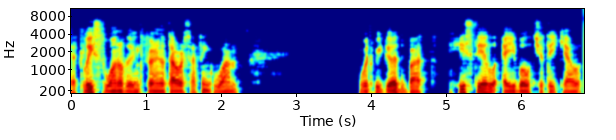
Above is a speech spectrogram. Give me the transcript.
at least one of the inferno towers. I think one would be good, but he's still able to take out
